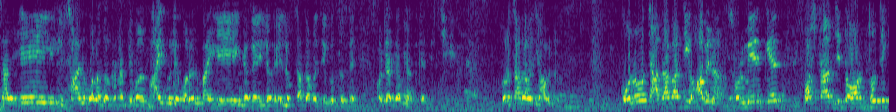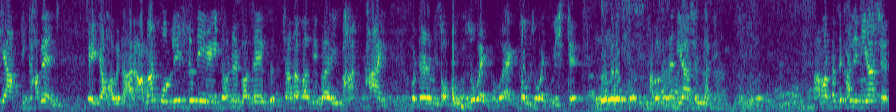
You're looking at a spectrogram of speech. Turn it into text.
স্যার, এই স্যার বলা দরকার আপনি বলেন, ভাই বলে বলেন, ভাই এই জায়গায় এই লোক চাঁদাবাজি করতেছে, ওটাকে আমি আটকে দিচ্ছি। কোনো চাঁদাবাজি হবে না। কোনো চাঁদাবাজি হবে না। শ্রমিকের কষ্টার্জিত অর্থ থেকে আপনি খাবেন এইটা হবে না। আর আমার পুলিশ যদি এই ধরনের কাজে চাঁদাবাজি বা এই ভাত খাই ওটা আমি জব- জবাই দেবো একদম জবাই দেবো স্টেট ধন্যবাদ আমার কাছে নিয়ে আসেন খালি। আমার কাছে খালি নিয়ে আসেন।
